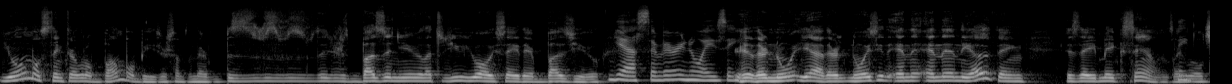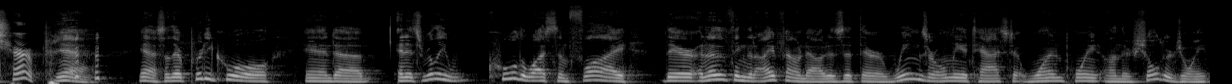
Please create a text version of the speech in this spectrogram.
you almost think they're little bumblebees or something. They're buzz, they're just buzzing you. That's you. You always say they buzz you. Yes, they're very noisy. Yeah, they're no, yeah, they're noisy. And the, and then the other thing is they make sounds like They little chirp. yeah, yeah. So they're pretty cool, and uh, and it's really cool to watch them fly. There, another thing that I found out is that their wings are only attached at one point on their shoulder joint,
